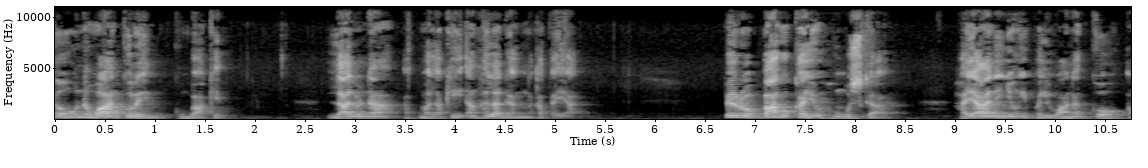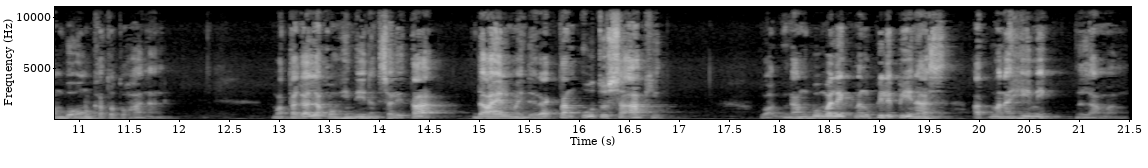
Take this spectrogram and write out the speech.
Nauunawaan ko rin kung bakit. Lalo na at malaki ang halagang nakataya. Pero bago kayo humusga, hayaan ninyong ipaliwanag ko ang buong katotohanan. Matagal akong hindi nagsalita dahil may direktang utos sa akin. Huwag nang bumalik ng Pilipinas at manahimik na lamang.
